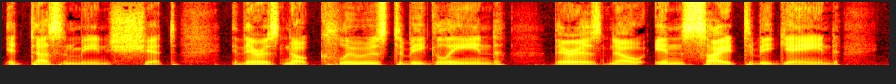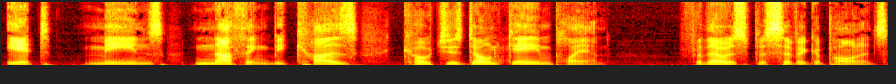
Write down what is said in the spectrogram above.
It doesn't mean shit. There is no clues to be gleaned. There is no insight to be gained. It means nothing because coaches don't game plan for those specific opponents.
